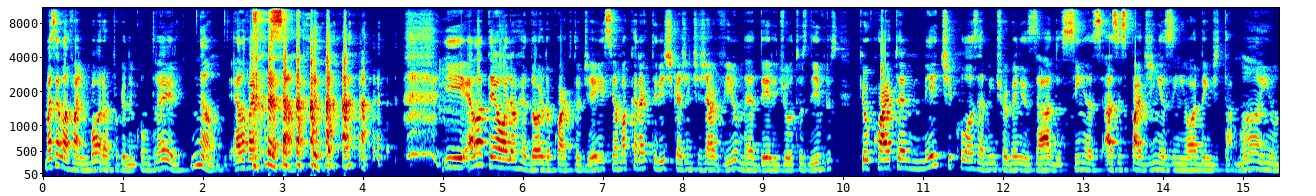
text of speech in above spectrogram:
Mas ela vai embora porque não encontra ele? Não, ela vai fuçar. E ela até olha ao redor do quarto do Jace, é uma característica que a gente já viu, né, dele de outros livros, que o quarto é meticulosamente organizado, assim, as, as espadinhas em ordem de tamanho,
